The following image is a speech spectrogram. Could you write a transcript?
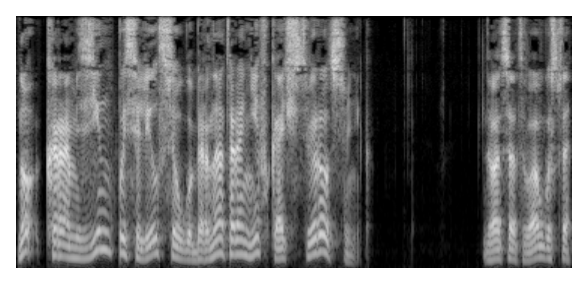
Но Карамзин поселился у губернатора не в качестве родственника. 20 августа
